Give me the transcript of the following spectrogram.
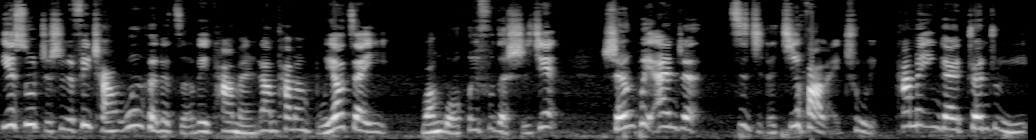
耶稣只是非常温和地责备他们，让他们不要在意王国恢复的时间。神会按着自己的计划来处理，他们应该专注于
